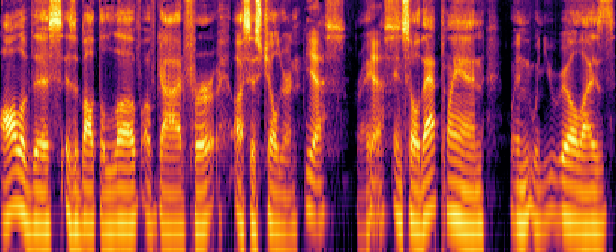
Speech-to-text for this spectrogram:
all of this is about the love of God for us as children Yes. right? Yes. And so that plan, when when you realize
